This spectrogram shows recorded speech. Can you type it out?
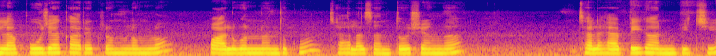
ఇలా పూజా కార్యక్రమంలో పాల్గొన్నందుకు చాలా సంతోషంగా చాలా హ్యాపీగా అనిపించి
